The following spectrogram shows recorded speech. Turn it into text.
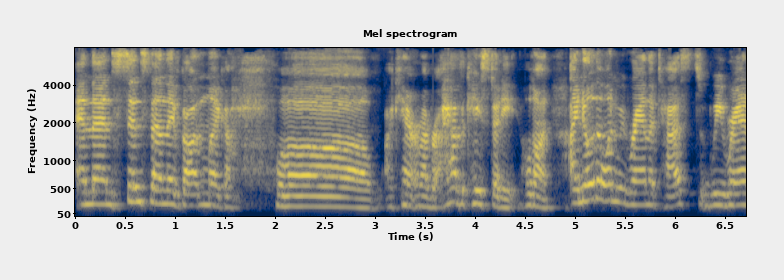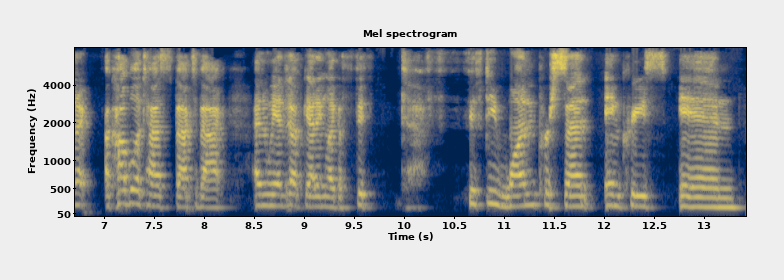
and then since then they've gotten like a oh, I can't remember. I have the case study. Hold on. I know that when we ran the tests, we ran a, a couple of tests back to back, and we ended up getting like a 51 percent increase in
